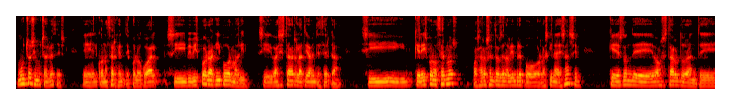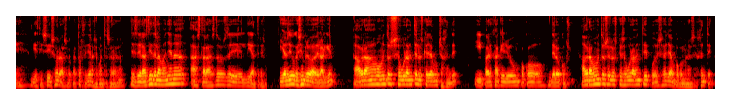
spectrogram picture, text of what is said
muchos y muchas veces. El conocer gente, con lo cual, si vivís por aquí, por Madrid, si vais a estar relativamente cerca, si queréis conocernos, pasaros el 2 de noviembre por la esquina de Sanse, que es donde vamos a estar durante 16 horas o 14, ya no sé cuántas horas son. Desde las 10 de la mañana hasta las 2 del día 3. Y ya os digo que siempre va a haber alguien. Habrá momentos seguramente en los que haya mucha gente y parezca aquello un poco de locos. Habrá momentos en los que seguramente pues haya un poco menos de gente.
